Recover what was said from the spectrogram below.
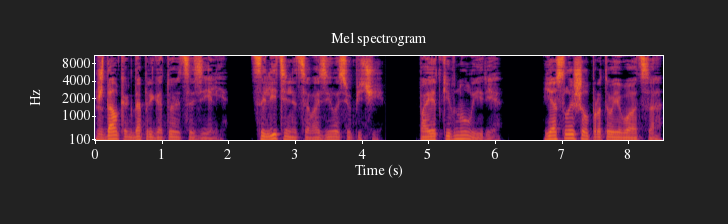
Ждал, когда приготовится зелье. Целительница возилась у печи. Поэт кивнул Ире. «Я слышал про твоего отца.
